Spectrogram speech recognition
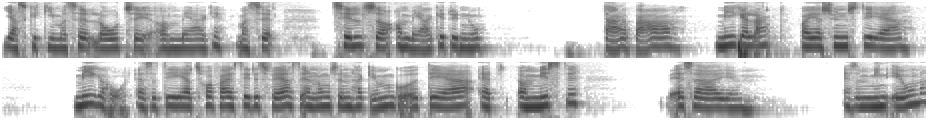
jeg skal give mig selv lov til at mærke mig selv, til så at mærke det nu. Der er bare mega langt, og jeg synes, det er mega hårdt. Altså det, jeg tror faktisk, det er det sværeste, jeg nogensinde har gennemgået, det er at, at miste altså, øh, altså mine evner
